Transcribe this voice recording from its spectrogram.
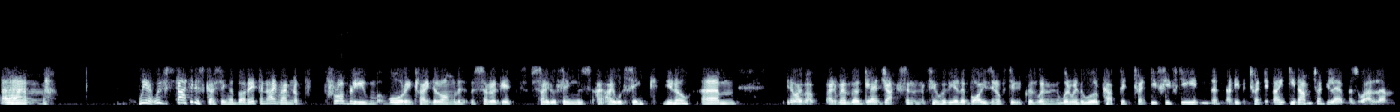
um, we, we've started discussing about it, and I'm, I'm probably more inclined along the, the surrogate side of things. I, I would think, you know. Um, you know, I, I remember Glen Jackson and a few of the other boys, you know, particularly because when, when we were in the World Cup in 2015 and, and even 2019 and 2011 as well, um,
